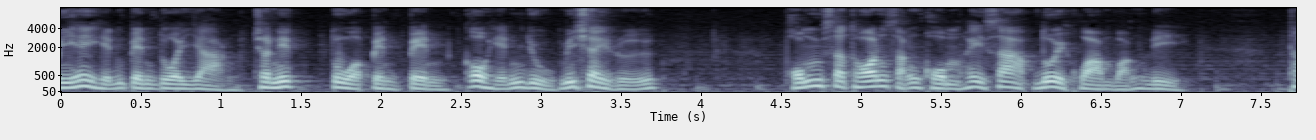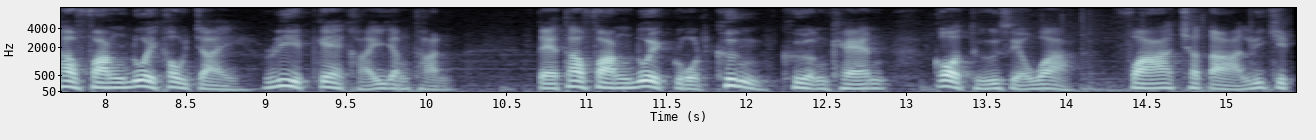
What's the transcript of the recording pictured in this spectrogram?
มีให้เห็นเป็นตัวอย่าง ชนิดตัวเป็นๆก็เห็นอยู่ไม่ใช่หรือ ผมสะท้อนสังคมให้ทราบด้วยความหวังดี ถ้าฟังด้วยเข้าใจรีบแก้ไขอย่างทัน แต่ถ้าฟังด้วยโกรธครึ่งเคืองแค้น ก็ถือเสียว่าฟ้าชะตาลิขิต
